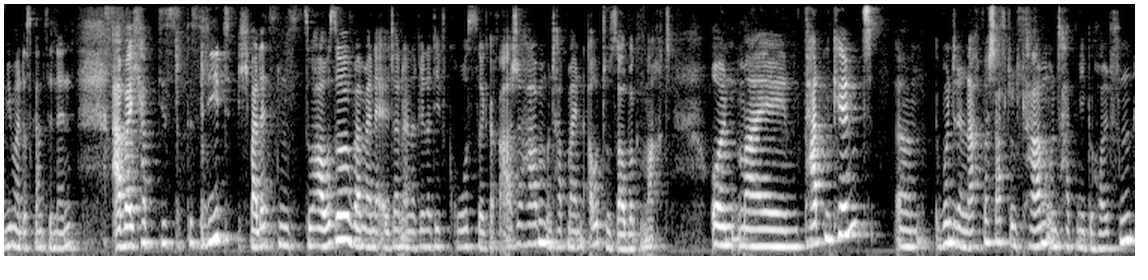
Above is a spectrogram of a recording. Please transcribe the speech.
wie man das Ganze nennt. Aber ich habe das Lied, ich war letztens zu Hause, weil meine Eltern eine relativ große Garage haben und habe mein Auto sauber gemacht. Und mein Patenkind ähm, wohnte in der Nachbarschaft und kam und hat mir geholfen.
